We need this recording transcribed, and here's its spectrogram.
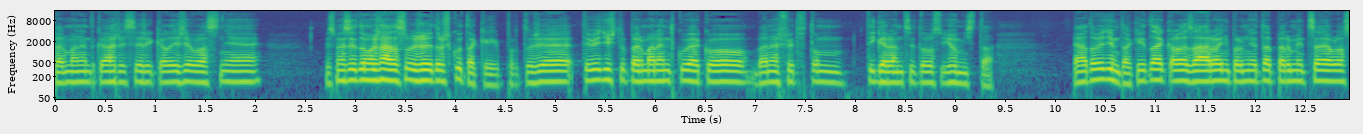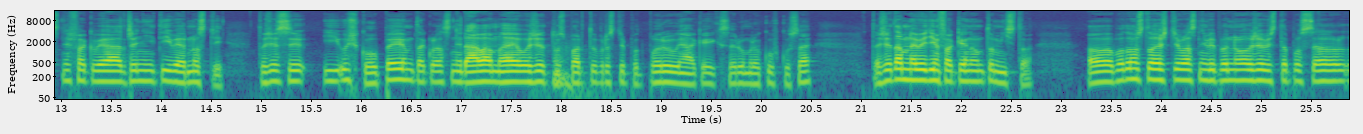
permanentkáři si říkali, že vlastně my jsme si to možná zasloužili trošku taky, protože ty vidíš tu permanentku jako benefit v tom, ty garanci toho svého místa. Já to vidím taky tak, ale zároveň pro mě ta permice je vlastně fakt vyjádření té věrnosti. To, že si ji už koupím, tak vlastně dávám najevo, že tu hmm. Spartu prostě podporu nějakých sedm roků v kuse. Takže tam nevidím fakt jenom to místo. Potom z toho ještě vlastně vyplnulo, že vy jste posílali,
